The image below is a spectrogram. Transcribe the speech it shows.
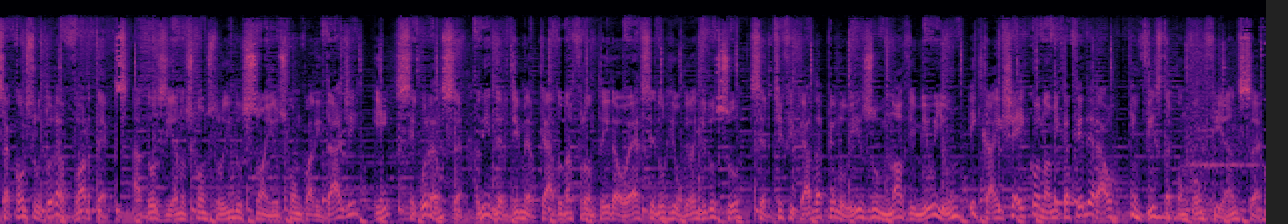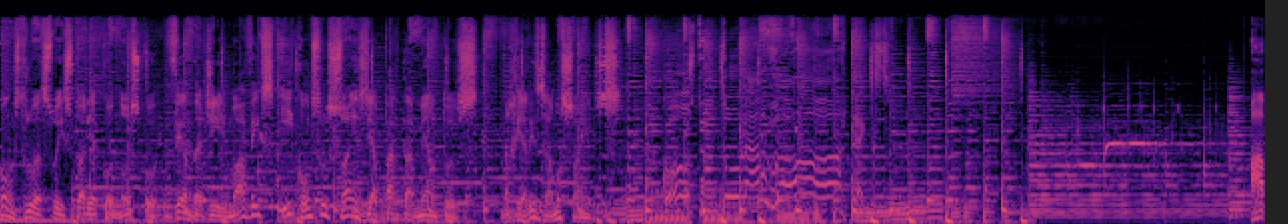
Conheça a construtora Vortex. Há 12 anos construindo sonhos com qualidade e segurança. Líder de mercado na fronteira oeste do Rio Grande do Sul. Certificada pelo ISO 9001 e Caixa Econômica Federal. Invista com confiança. Construa sua história conosco. Venda de imóveis e construções de apartamentos. Realizamos sonhos. Construtora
